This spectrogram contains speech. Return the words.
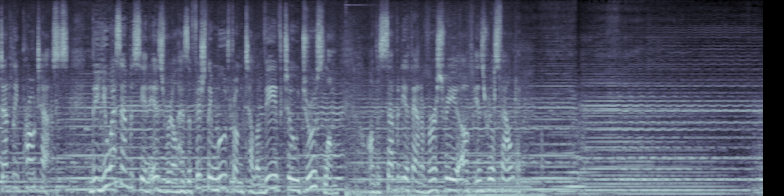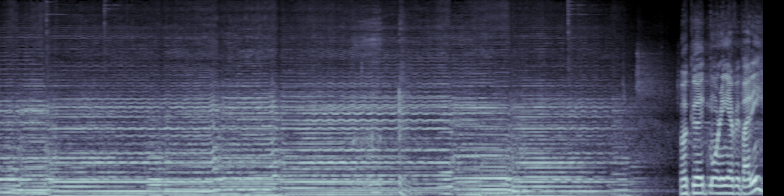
deadly protests. The U.S. Embassy in Israel has officially moved from Tel Aviv to Jerusalem on the 70th anniversary of Israel's founding. Well, good morning, everybody.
